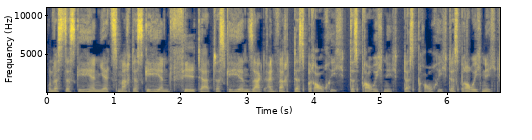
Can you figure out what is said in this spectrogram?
Und was das Gehirn jetzt macht, das Gehirn filtert. Das Gehirn sagt einfach, das brauche ich, das brauche ich nicht, das brauche ich, das brauche ich nicht.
